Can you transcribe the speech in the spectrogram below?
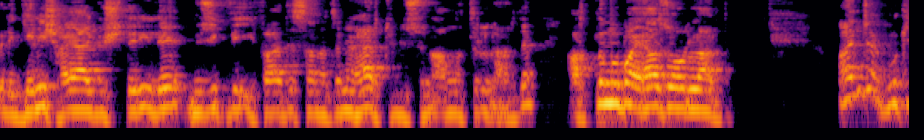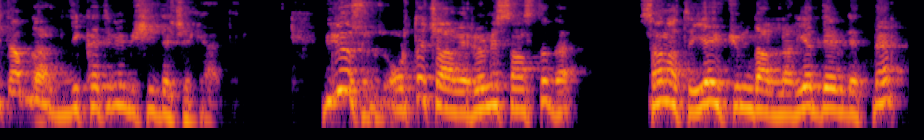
böyle geniş hayal güçleriyle müzik ve ifade sanatının her türlüsünü anlatırlardı. Aklımı bayağı zorlardı. Ancak bu kitaplarda dikkatimi bir şey de çekerdi. Biliyorsunuz Orta Çağ ve Rönesans'ta da sanatı ya hükümdarlar ya devletler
